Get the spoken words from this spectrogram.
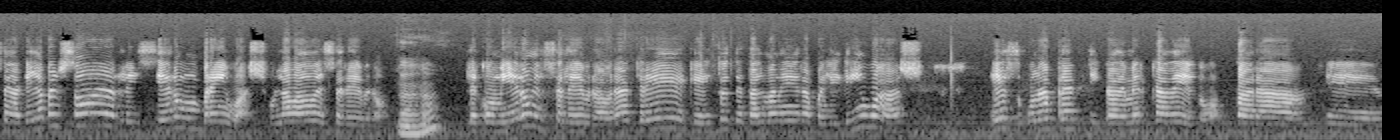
dicen, aquella persona le hicieron un brainwash, un lavado de cerebro. Le comieron el cerebro, ahora cree que esto es de tal manera, pues el greenwash es una práctica de mercadeo para eh,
